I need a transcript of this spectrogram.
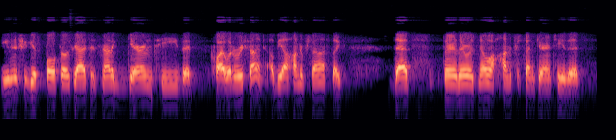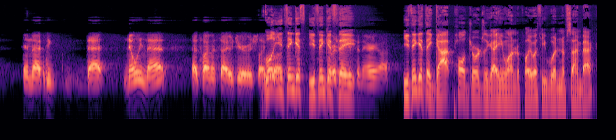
even if you get both those guys, it's not a guarantee that Kawhi would have resigned. I'll be 100% honest. Like, that's, there, there was no 100% guarantee that, and I think that, knowing that, that's why Masai Ujiri was like, well, you think if, you think if they, scenario, you think if they got Paul George, the guy he wanted to play with, he wouldn't have signed back?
